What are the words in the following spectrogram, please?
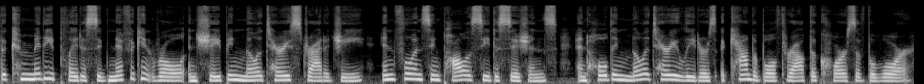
The committee played a significant role in shaping military strategy, influencing policy decisions, and holding military leaders accountable throughout the course of the war.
